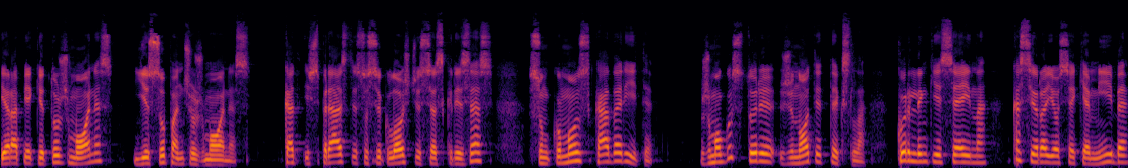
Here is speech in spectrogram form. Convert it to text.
ir apie kitus žmonės, jį supančius žmonės. Kad išspręsti susikloščiusias krizes, sunkumus, ką daryti. Žmogus turi žinoti tikslą, kur link jis eina, kas yra jo siekiamybė,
